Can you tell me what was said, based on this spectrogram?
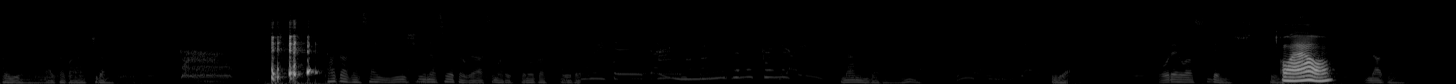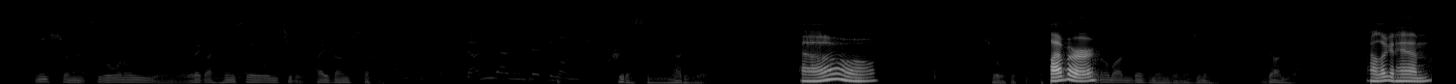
というのは半ば諦めているただでさえ優秀な生徒が集まるこの学校でアーニャ何組かななんだろうないや俺はすでに知っている Wow. なぜならミッションに都合のいいように俺が編成を一部改ざんしたからだ クラスになるように。Oh. 標的。Clever. ドノマン・デズモンドの次男。ダミ Oh, look at him.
